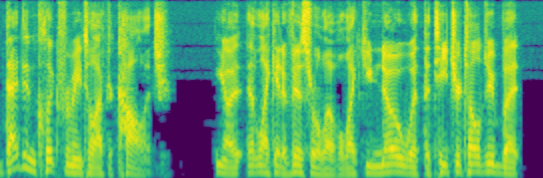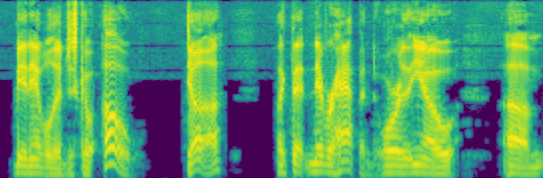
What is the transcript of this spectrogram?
That didn't click for me until after college. You know, like at a visceral level, like you know what the teacher told you, but being able to just go, oh, duh, like that never happened, or you know, um,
